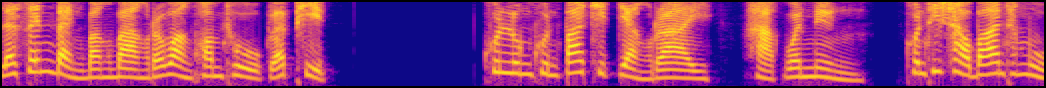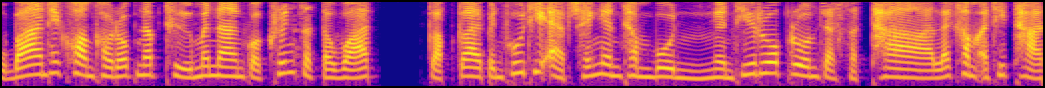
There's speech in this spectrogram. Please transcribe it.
และเส้นแบ่งบางๆ ระหว่างความถูกและผิด คุณลุงคุณป้าคิดอย่างไร หากวันหนึ่ง คนที่ชาวบ้านทั้งหมู่บ้านให้ความเคารพนับถือมานานกว่าครึ่งศตวรรษ กลับกลายเป็นผู้ที่แอบใช้เงินทำบุญ เงินที่รวบรวมจากศรัทธาและคำอธิษฐาน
